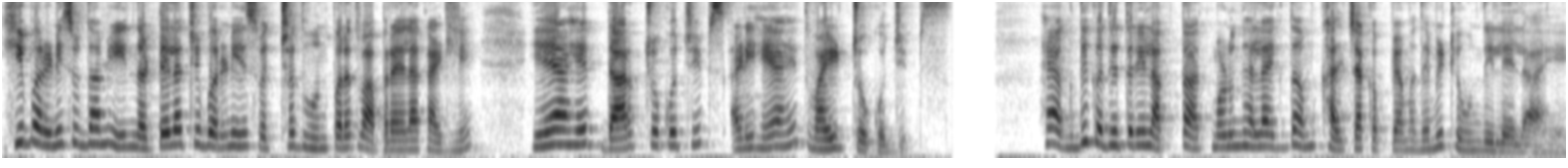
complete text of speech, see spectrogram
ही बरणीसुद्धा मी नटेलाची बरणी स्वच्छ धुवून परत वापरायला काढली. हे आहेत डार्क चोको चिप्स आणि हे आहेत व्हाईट चोको चिप्स. हे अगदी कधीतरी लागतात म्हणून ह्याला एकदम खालच्या कप्प्यामध्ये मी ठेवून दिलेलं आहे.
